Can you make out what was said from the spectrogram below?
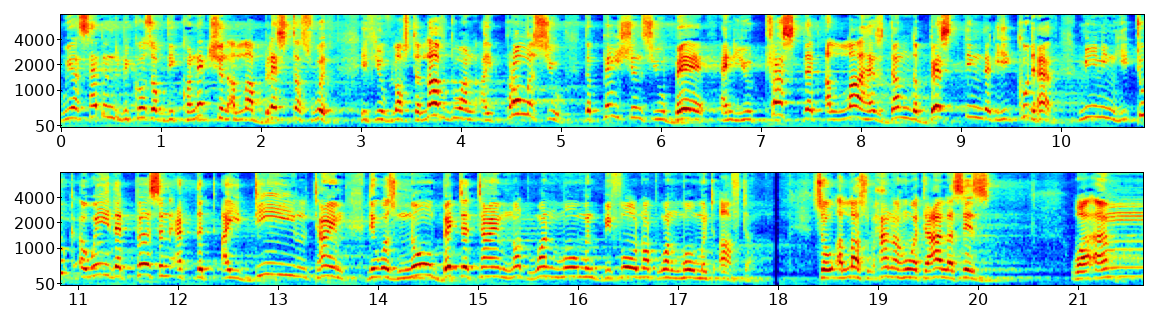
We are saddened because of the connection Allah blessed us with. If you've lost a loved one, I promise you, the patience you bear and you trust that Allah has done the best thing that He could have, meaning He took away that person at the ideal time. There was no better time, not one moment before, not one moment after. So Allah subhanahu wa ta'ala says, وأما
